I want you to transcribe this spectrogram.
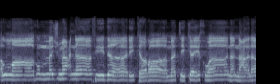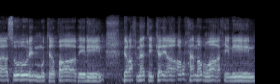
اللهم اجمعنا في دار كرامتك إخوانا على سرر متقابل المتقابلين برحمتك يا أرحم الراحمين.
